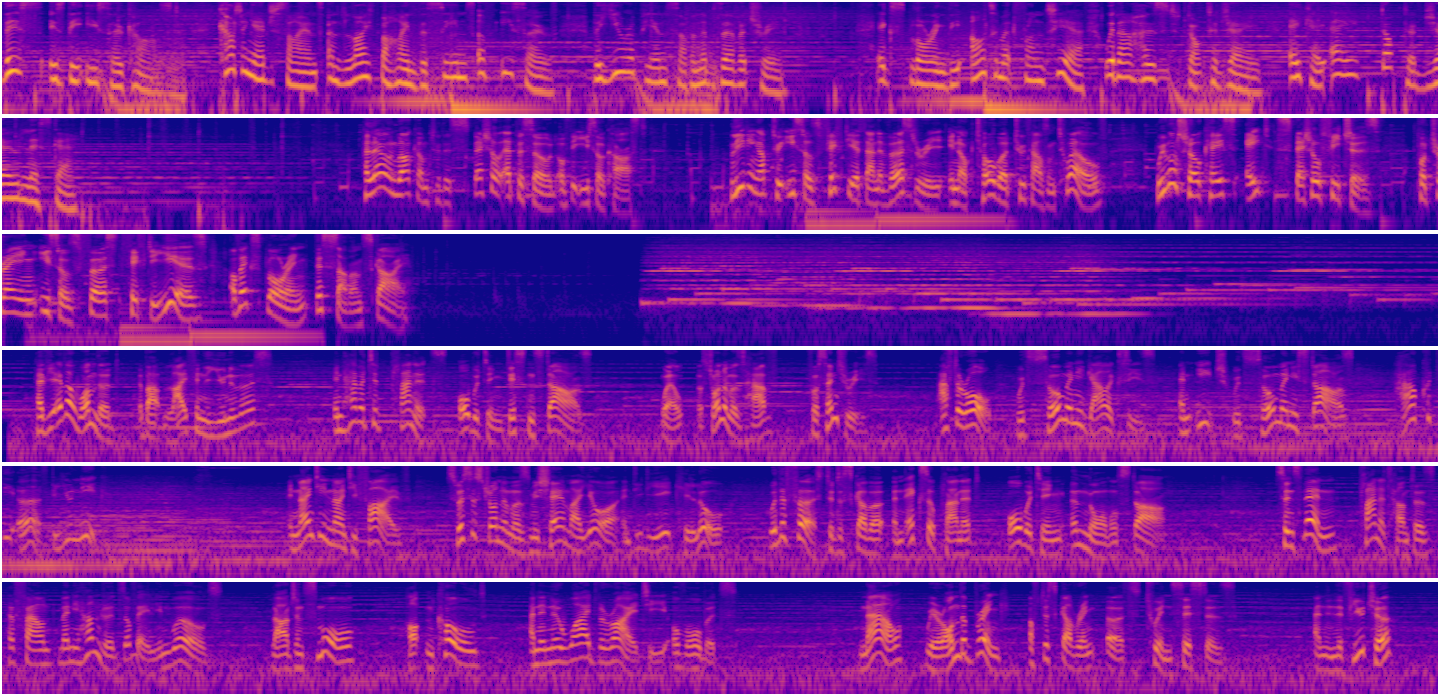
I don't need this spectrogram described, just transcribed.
This is the ESOcast, cutting-edge science and life behind the scenes of ESO, the European Southern Observatory. Exploring the ultimate frontier with our host Dr. J, aka Dr. Joe Liske. Hello and welcome to this special episode of the ESOcast. Leading up to ESO's 50th anniversary in October 2012, we will showcase eight special features portraying ESO's first 50 years of exploring the southern sky. Have you ever wondered about life in the universe? Inhabited planets orbiting distant stars? Well, astronomers have for centuries. After all, with so many galaxies, and each with so many stars, how could the Earth be unique? In 1995, Swiss astronomers Michel Mayor and Didier Queloz were the first to discover an exoplanet orbiting a normal star. Since then, planet hunters have found many hundreds of alien worlds, large and small, hot and cold, and in a wide variety of orbits. Now, we're on the brink of discovering Earth's twin sisters. And in the future,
